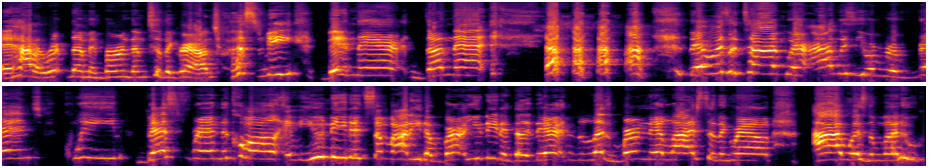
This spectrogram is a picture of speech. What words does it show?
and how to rip them and burn them to the ground. Trust me, been there, done that. there was a time where I was your revenge queen, best friend to call if you needed somebody to burn, you needed the, their, let's burn their lives to the ground. I was the one who,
